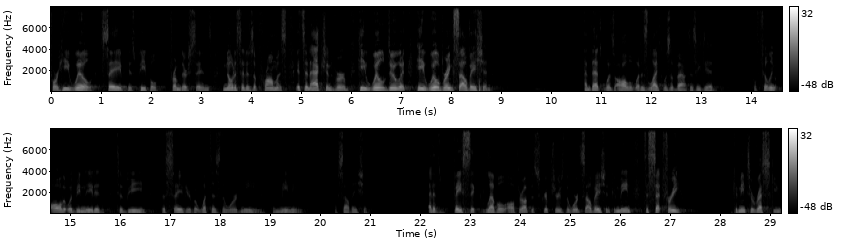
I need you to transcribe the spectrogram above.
for He will save His people from their sins. Notice it is a promise, it's an action verb. He will do it, He will bring salvation. And that was all what his life was about as he did, fulfilling all that would be needed to be the Savior. But what does the word mean? The meaning of salvation. At its basic level, all throughout the scriptures, the word salvation can mean to set free, it can mean to rescue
